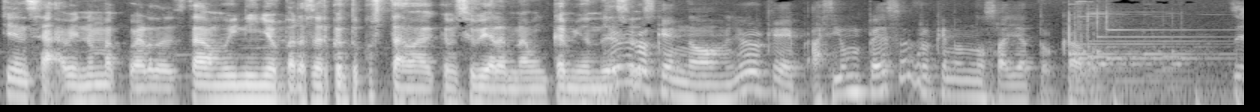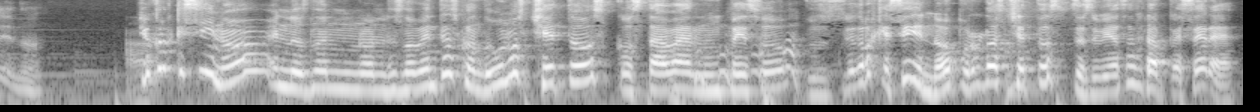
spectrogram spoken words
Quién sabe, no me acuerdo. Estaba muy niño para saber cuánto costaba que me subieran a un camión de yo esos. Yo creo que no, yo creo que así un peso creo que no nos haya tocado. Sí, no. Ah. Yo creo que sí, ¿no? En los, en los noventas, cuando unos chetos costaban un peso, pues yo creo que sí, ¿no? Por unos chetos te subías a la pecera.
